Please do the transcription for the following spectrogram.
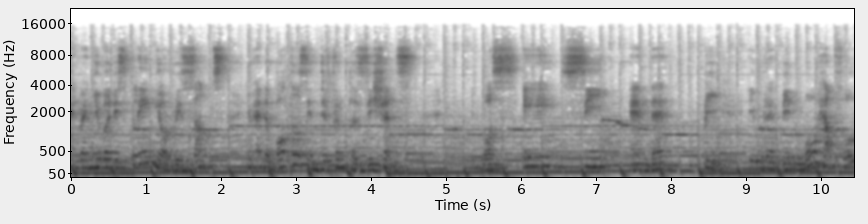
And when you were displaying your results, you had the bottles in different positions. It was A, C and then B. It would have been more helpful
